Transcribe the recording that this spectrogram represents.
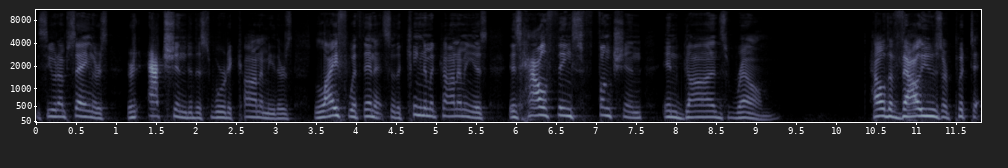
You see what I'm saying? There's, there's action to this word economy, there's life within it. So the kingdom economy is, is how things function in God's realm, how the values are put to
